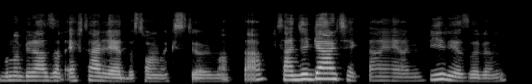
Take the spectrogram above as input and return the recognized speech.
Bunu birazdan Eftelli'ye de sormak istiyorum hatta. Sence gerçekten yani bir yazarın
